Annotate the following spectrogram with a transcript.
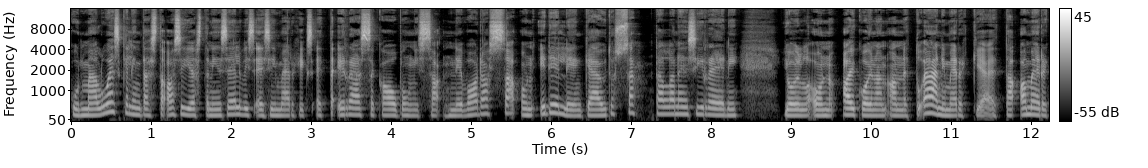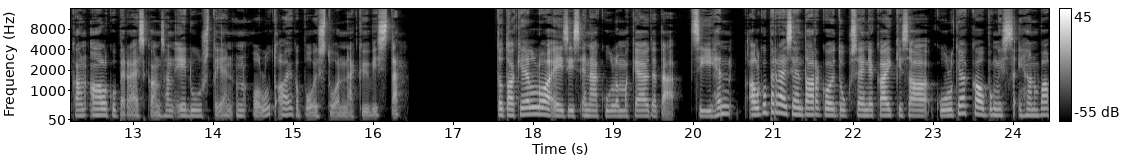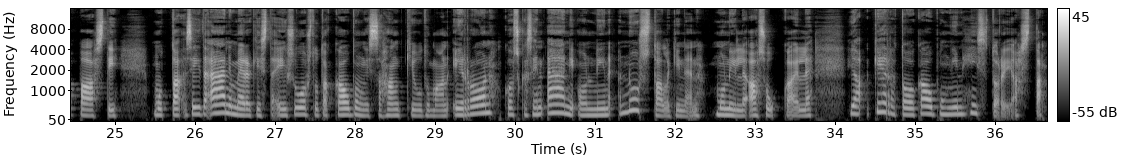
Kun mä lueskelin tästä asiasta, niin selvisi esimerkiksi, että eräässä kaupungissa Nevadassa on edelleen käytössä tällainen sireeni, joilla on aikoinaan annettu äänimerkkiä, että Amerikan alkuperäiskansan edustajien on ollut aika poistua näkyvistä. Tota kelloa ei siis enää kuulemma käytetä siihen alkuperäiseen tarkoitukseen ja kaikki saa kulkea kaupungissa ihan vapaasti, mutta siitä äänimerkistä ei suostuta kaupungissa hankkiutumaan eroon, koska sen ääni on niin nostalginen monille asukkaille ja kertoo kaupungin historiasta.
